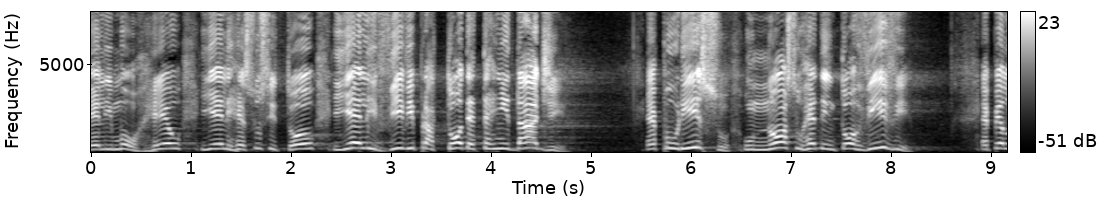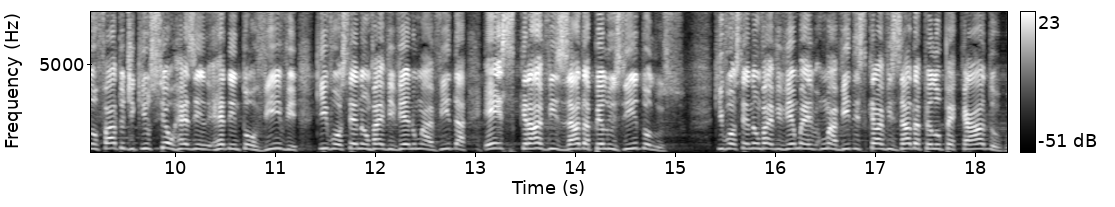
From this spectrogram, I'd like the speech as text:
ele morreu e ele ressuscitou e ele vive para toda a eternidade. É por isso o nosso redentor vive. É pelo fato de que o seu redentor vive que você não vai viver uma vida escravizada pelos ídolos, que você não vai viver uma, uma vida escravizada pelo pecado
